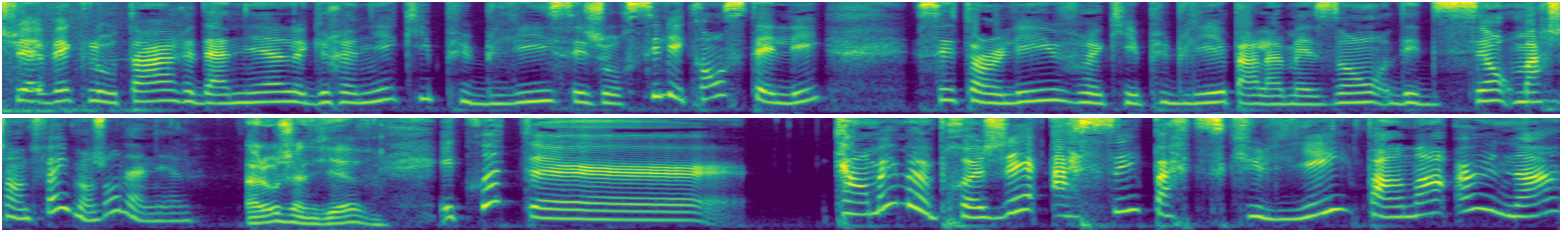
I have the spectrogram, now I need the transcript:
Je suis avec l'auteur Daniel Grenier qui publie ces jours-ci Les Constellés. C'est un livre qui est publié par la maison d'édition Marchand de Feuilles. Bonjour Daniel. Allô Geneviève. Écoute, euh, quand même un projet assez particulier. Pendant un an,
